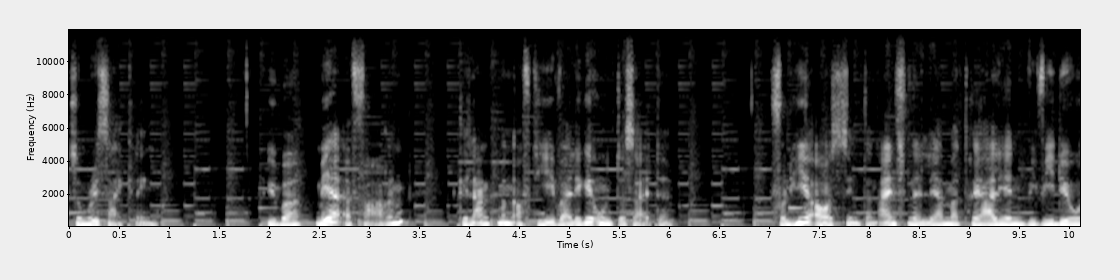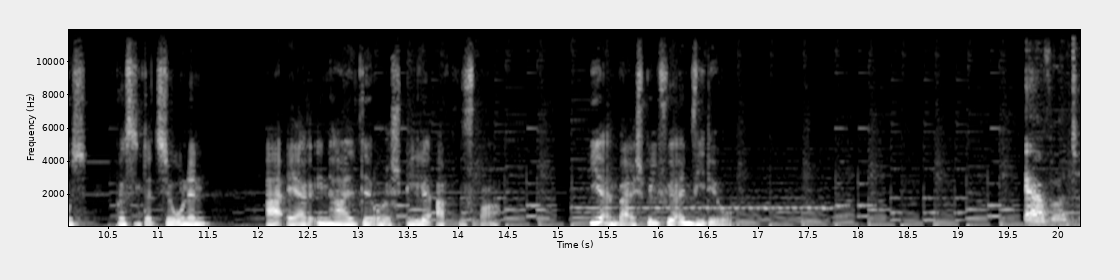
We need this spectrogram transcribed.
zum Recycling. Über mehr erfahren gelangt man auf die jeweilige Unterseite. Von hier aus sind dann einzelne Lernmaterialien wie Videos, Präsentationen, AR-Inhalte oder Spiele abrufbar. Hier ein Beispiel für ein Video. R-Wörter,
